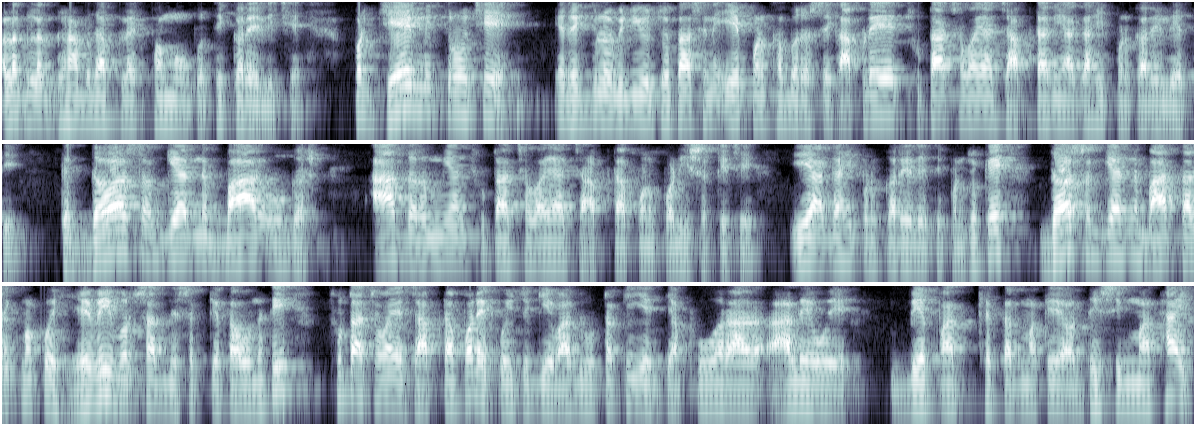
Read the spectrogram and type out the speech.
અલગ અલગ ઘણા બધા પ્લેટફોર્મો ઉપરથી કરેલી છે. પણ જે મિત્રો છે એ રેગ્યુલર વીડિયો જોતા હશે ને એ પણ ખબર હશે કે આપણે છૂટાછવાયા ઝાપટાની આગાહી પણ કરેલી હતી કે દસ અગિયાર ને બાર ઓગસ્ટ આ દરમિયાન છૂટાછવાયા ઝાપટા પણ પડી શકે છે. એ આગાહી પણ કરેલી હતી. પણ જોકે દસ અગિયાર ને બાર તારીખમાં કોઈ હેવી વરસાદની શક્યતાઓ નથી. છૂટાછવાયા ઝાપટા પડે, કોઈ જગ્યાએ વાદળું ટકી જાય ત્યાં ફુવારા હાલે હોય, બે પાંચ ખેતરમાં કે અડધી સીમમાં થાય,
